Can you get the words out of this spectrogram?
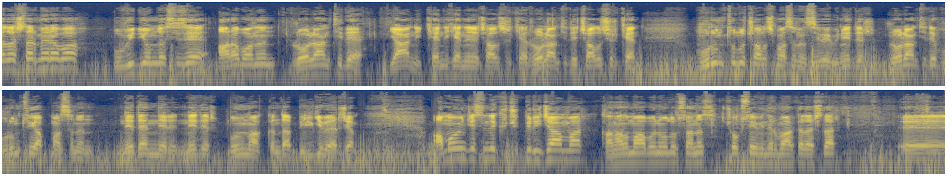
Arkadaşlar merhaba. Bu videomda size arabanın rolantide yani kendi kendine çalışırken rolantide çalışırken vuruntulu çalışmasının sebebi nedir? Rolantide vuruntu yapmasının nedenleri nedir? Bunun hakkında bilgi vereceğim. Ama öncesinde küçük bir ricam var. Kanalıma abone olursanız çok sevinirim arkadaşlar. Ee,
